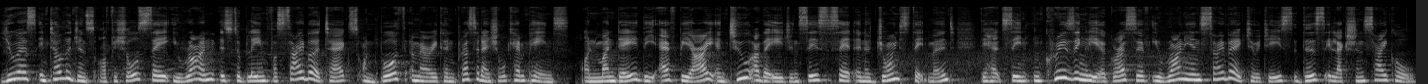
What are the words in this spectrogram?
U.S. intelligence officials say Iran is to blame for cyber attacks on both American presidential campaigns. On Monday, the FBI and two other agencies said in a joint statement they had seen increasingly aggressive Iranian cyber activities this election cycle.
